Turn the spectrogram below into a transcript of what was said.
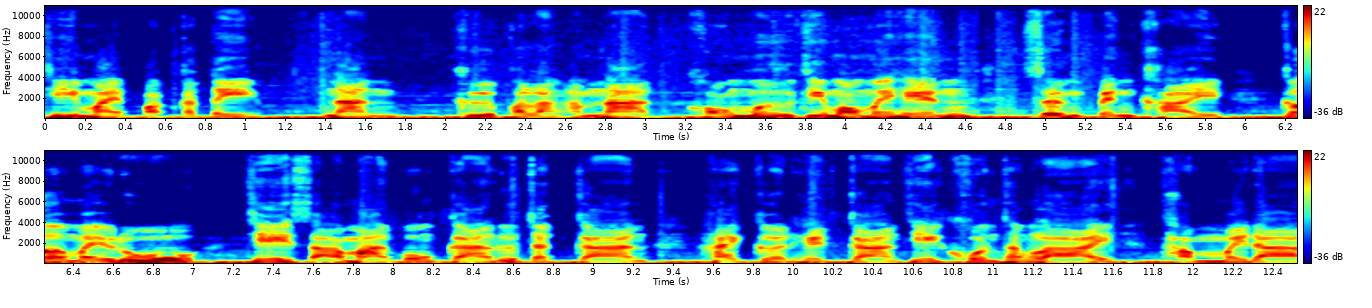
ที่ไม่ปกติ นั่นคือพลังอำนาจของมือที่มองไม่เห็น ซึ่งเป็นใครก็ไม่รู้ที่สามารถบงการหรือจัดการให้เกิดเหตุการณ์ที่คนทั้งหลายทำไม่ได้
